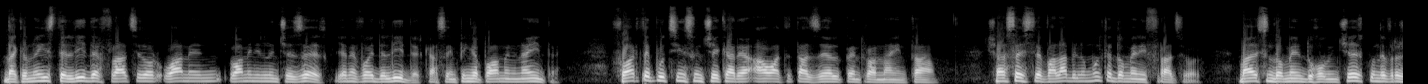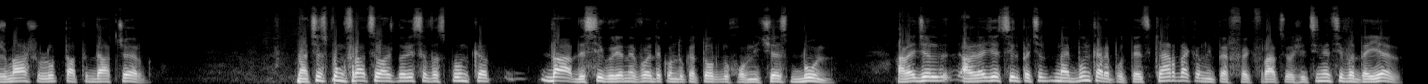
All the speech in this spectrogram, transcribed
Dacă nu există lider, fraților, oameni, oamenii îl încezesc. E nevoie de lider ca să împingă pe oameni înainte. Foarte puțini sunt cei care au atâta zel pentru a înainta. Și asta este valabil în multe domenii, fraților mai ales în domeniul duhovnicesc, unde vrăjmașul luptă atât de acerb. În acest punct, fraților, aș dori să vă spun că, da, desigur, e nevoie de conducător duhovnicesc bun. Alegeți-l pe cel mai bun care puteți, chiar dacă nu-i perfect, fraților, și țineți-vă de el.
